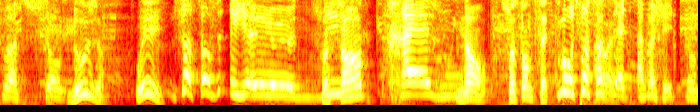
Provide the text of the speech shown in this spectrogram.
60. Oui. 60 et euh, 60 13 ou... Non, 67. Bon, 67. Ah, bah j'ai... non.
